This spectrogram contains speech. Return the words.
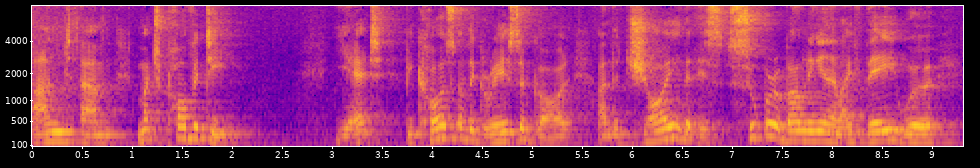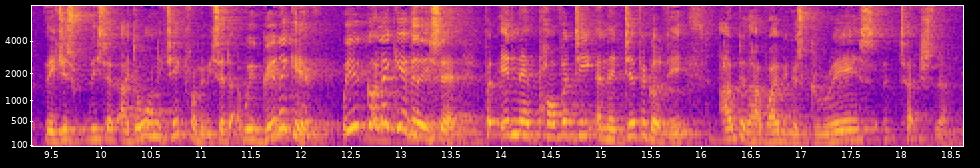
and um, much poverty. Yet, because of the grace of God and the joy that is superabounding in their life, they were, they just, they said, I don't want to take from you. He said, we're going to give. We're going to give, they said. But in their poverty and their difficulty, out of that, why? Because grace touched them.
